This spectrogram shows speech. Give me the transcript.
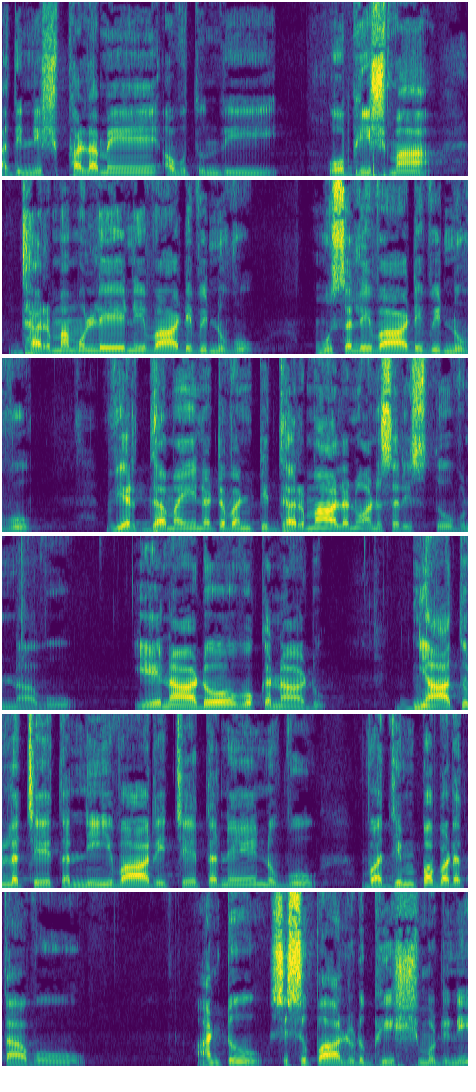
అది నిష్ఫలమే అవుతుంది. ఓ భీష్మ ధర్మము లేని వాడివి నువ్వు ముసలివాడివి నువ్వు వ్యర్థమైనటువంటి ధర్మాలను అనుసరిస్తూ ఉన్నావు. ఏనాడో ఒకనాడు జ్ఞాతుల చేత నీ వారి చేతనే నువ్వు వధింపబడతావు. అంటూ శిశుపాలుడు భీష్ముడిని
